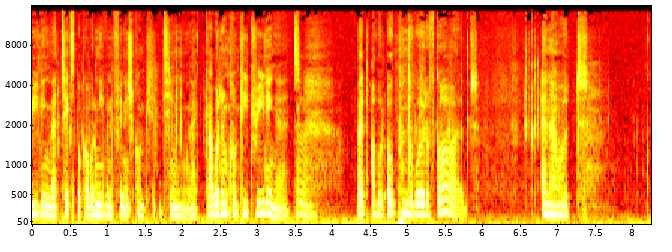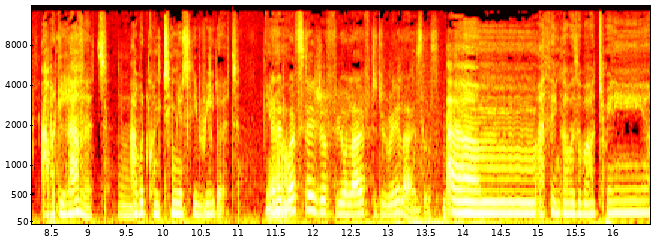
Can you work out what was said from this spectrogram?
reading that textbook i wouldn't even finish completing like i wouldn't complete reading it Mm. but i would open the word of god and i would i would love it i would continuously read it And know? at what stage of your life did you realize this? um i think i was about 20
